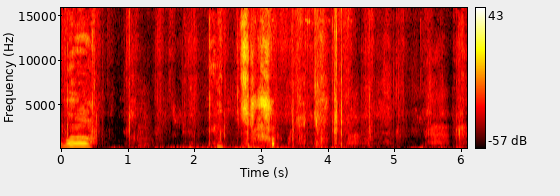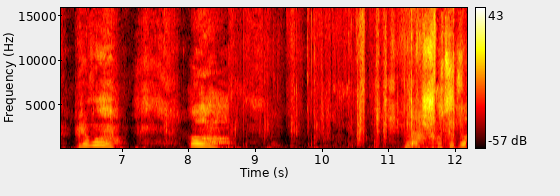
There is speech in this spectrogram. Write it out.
Ема! Це що? Ема! Ах! Бля, що це за...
